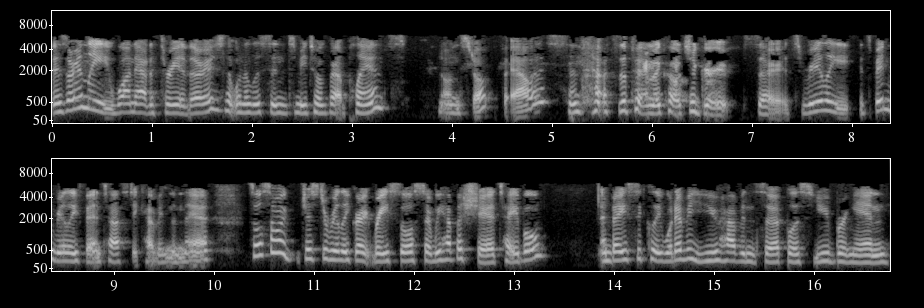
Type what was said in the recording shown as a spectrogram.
there's only one out of three of those that want to listen to me talk about plants nonstop for hours. And that's the permaculture group. So it's really, it's been really fantastic having them there. It's also a, just a really great resource. So we have a share table and basically whatever you have in surplus, you bring in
